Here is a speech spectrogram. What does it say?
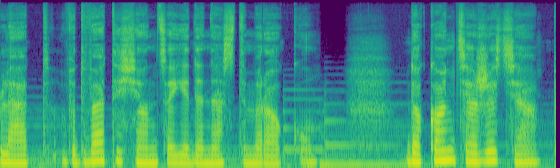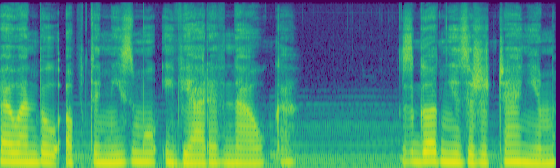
lat w 2011 roku. Do końca życia pełen był optymizmu i wiary w naukę. Zgodnie z życzeniem,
